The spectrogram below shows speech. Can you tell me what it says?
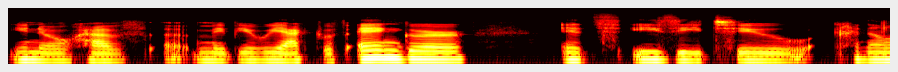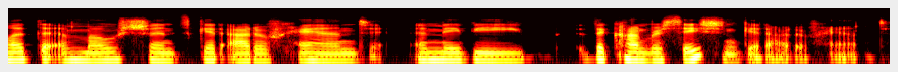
you know, have uh, maybe react with anger. It's easy to kind of let the emotions get out of hand and maybe the conversation get out of hand.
